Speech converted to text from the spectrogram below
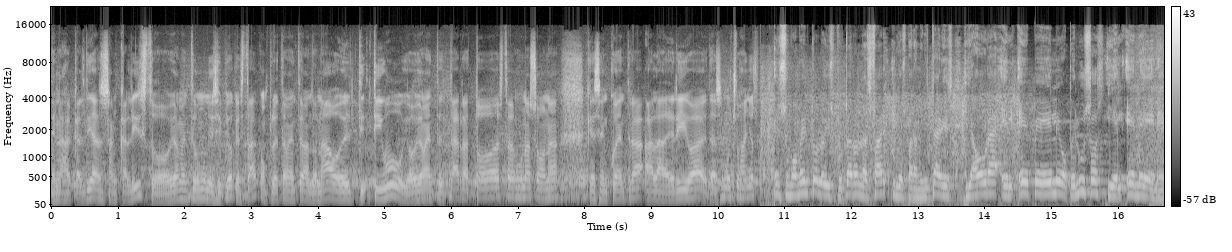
en las alcaldías de San Calixto, obviamente un municipio que está completamente abandonado, del Tibú y obviamente el Tarra, toda esta es una zona que se encuentra a la deriva desde hace muchos años. En su momento lo disputaron las FARC y los paramilitares y ahora el EPL o Pelusos y el LN,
